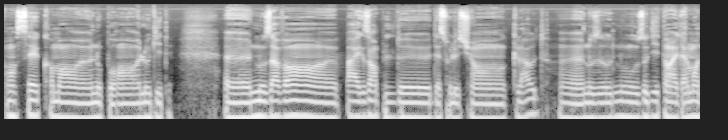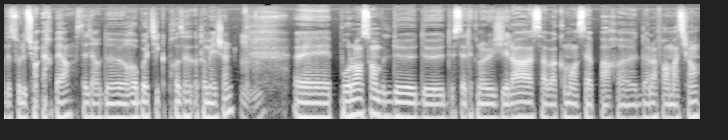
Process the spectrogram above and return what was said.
on sait comment nous pourrons l'auditer. Euh, nous avons euh, par exemple de, des solutions cloud. Euh, nous, nous auditons également des solutions RPA, c'est-à-dire de Robotic Process Automation. Mhm. Et pour l'ensemble de, de, de, ces technologies-là, ça va commencer par de la formation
